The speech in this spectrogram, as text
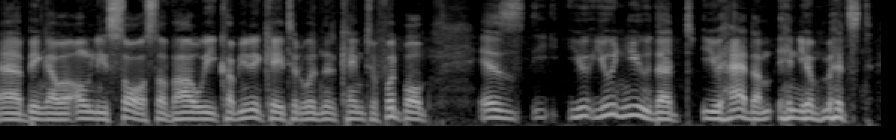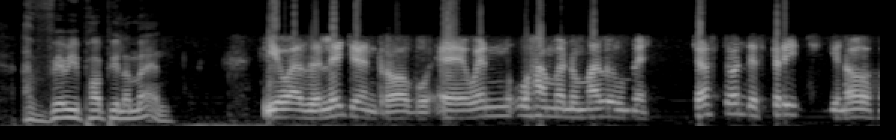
uh, being our only source of how we communicated when it came to football. Is you, you knew that you had um, in your midst a very popular man. He was a legend, Rob. Uh, when Uhaman Malume, just on the street, you know,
